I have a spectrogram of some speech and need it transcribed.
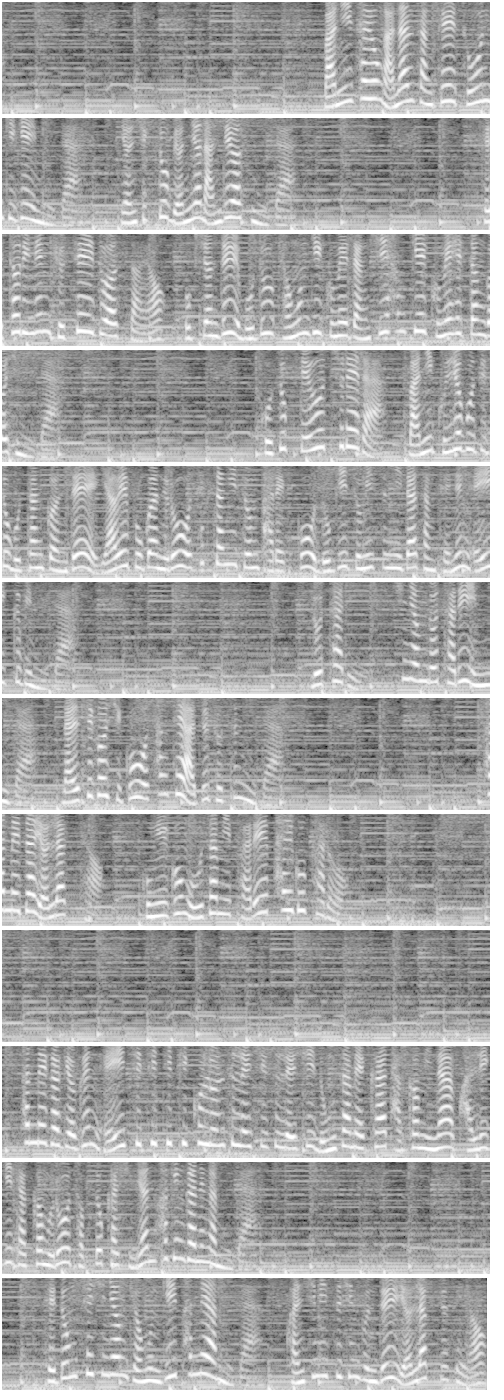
많이 사용 안 한 상태 좋은 기계입니다. 연식도 몇 년 안 되었습니다. 배터리는 교체해 두었어요. 옵션들 모두 경운기 구매 당시 함께 구매했던 것입니다. 고속대우 출해라. 많이 굴려보지도 못한 건데 야외 보관으로 색상이 좀 바랬고 녹이 좀 있습니다. 상태는 A급입니다. 로타리. 신형 로타리입니다. 날 새 것이고 상태 아주 좋습니다. 판매자 연락처 010-5328-8985 판매 가격은 http 농사메카닷컴이나 관리기닷컴으로 접속하시면 확인 가능합니다. 대동 최신형 경운기 판매합니다. 관심 있으신 분들 연락 주세요.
